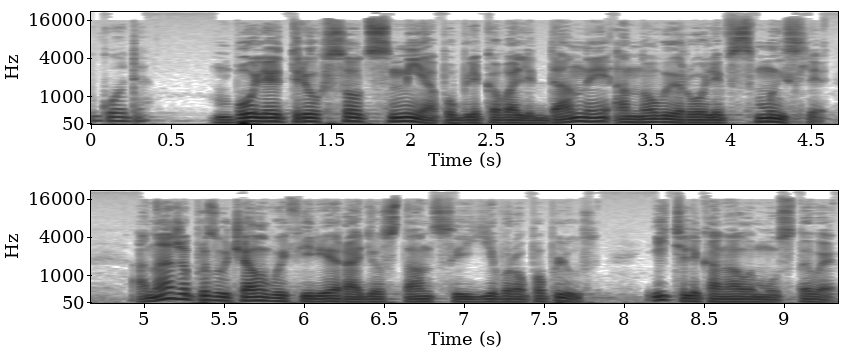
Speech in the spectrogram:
года. Более 300 СМИ опубликовали данные о новой роли в смысле. Она же прозвучала в эфире радиостанции Европа Плюс и телеканала Муз-ТВ.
